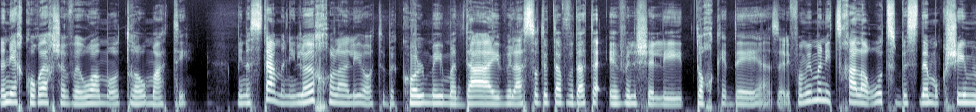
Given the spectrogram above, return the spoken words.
נניח קורה עכשיו אירוע מאוד טראומטי. מן הסתם, אני לא יכולה להיות בכל מימדיי ולעשות את עבודת האבל שלי תוך כדי. אז לפעמים אני צריכה לרוץ בשדה מוקשים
